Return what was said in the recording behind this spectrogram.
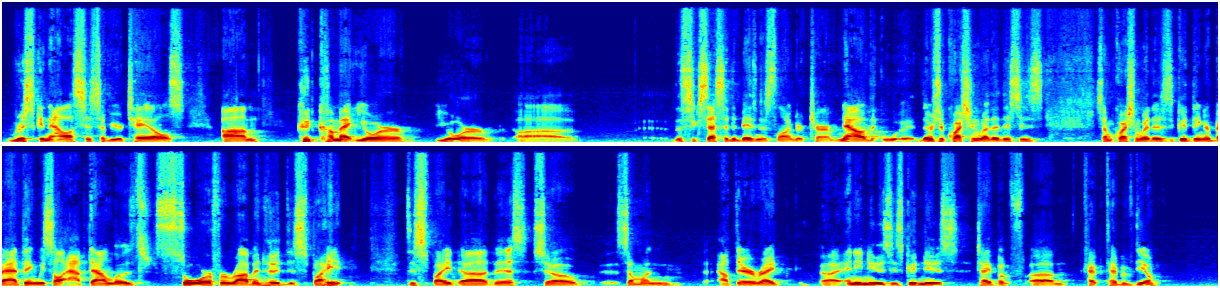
risk analysis of your tails um, could come at your your uh, the success of the business longer term. Now, th- there's a question whether this is some question whether it's a good thing or bad thing. We saw app downloads soar for Robinhood despite despite uh, this. So, someone out there, right? Uh, any news is good news type of um, type type of deal.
